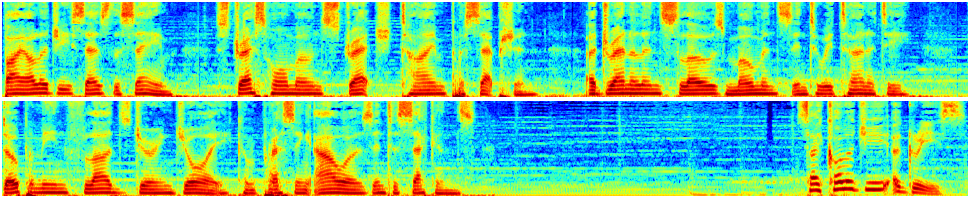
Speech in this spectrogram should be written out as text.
Biology says the same. Stress hormones stretch time perception. Adrenaline slows moments into eternity. Dopamine floods during joy, compressing hours into seconds. Psychology agrees.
